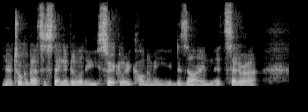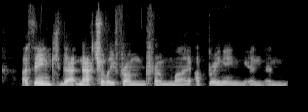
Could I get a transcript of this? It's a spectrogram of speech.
you know, talk about sustainability, circular economy, design, etc. I think that naturally from from my upbringing and, and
